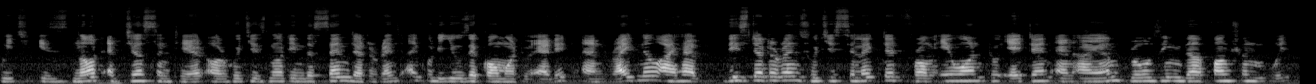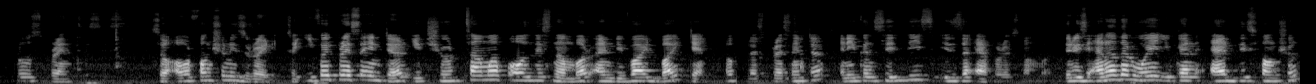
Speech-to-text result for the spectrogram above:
which is not adjacent here or which is not in the same data range, I could use a comma to add it. And right now I have this data range which is selected from A1 to A10 and I am closing the function with close parenthesis. So our function is ready. So if I press enter, it should sum up all this number and divide by 10. Okay, let's press enter and you can see this is the average number. There is another way you can add this function.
